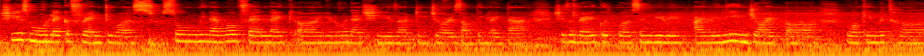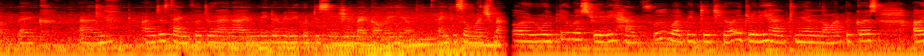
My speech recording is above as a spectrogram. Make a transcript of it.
she is more like a friend to us. So we never felt like uh, you know that she is our teacher or something like that. She's a very good person. We re- i really enjoyed uh, working with her like and i'm just thankful to her and i made a really good decision by coming here. Thank you so much ma'am. Role play was really helpful what we did here. It really helped me a lot because uh,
